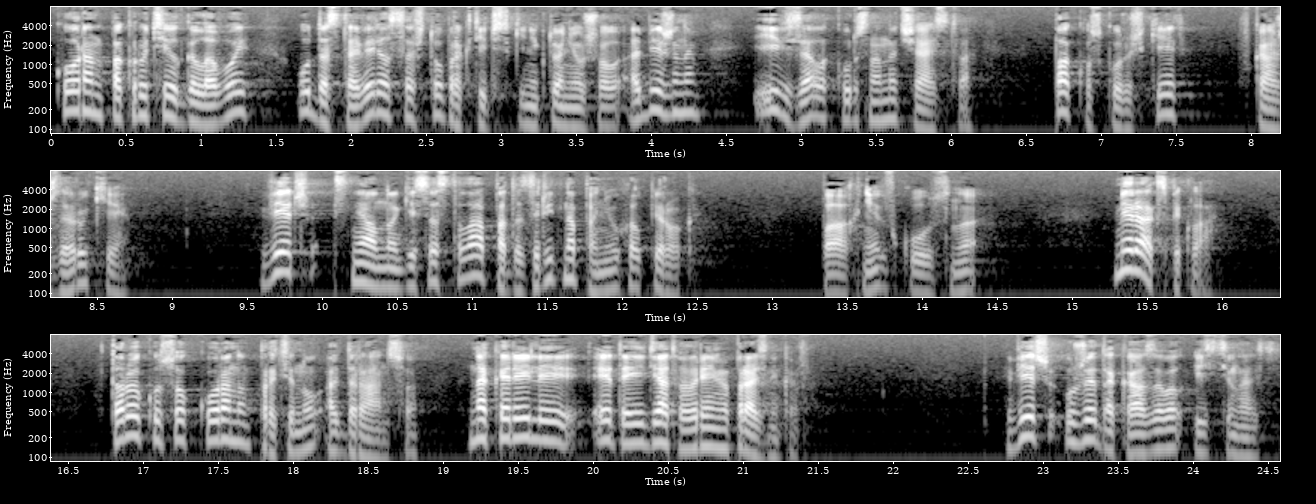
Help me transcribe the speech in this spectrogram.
Коран покрутил головой, удостоверился, что практически никто не ушел обиженным, и взял курс на начальство. По куску ручкейт в каждой руке. Ведж снял ноги со стола, подозрительно понюхал пирог. Пахнет вкусно. Мирак спекла. Второй кусок корона протянул Альдерансу. На Карелии это едят во время праздников. Веч уже доказывал истинность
